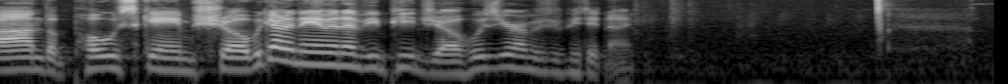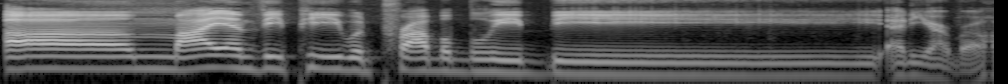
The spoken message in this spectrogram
on the post game show. We got to name an MVP, Joe. Who's your MVP tonight? Um, my MVP would probably be Eddie Yarbrough.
